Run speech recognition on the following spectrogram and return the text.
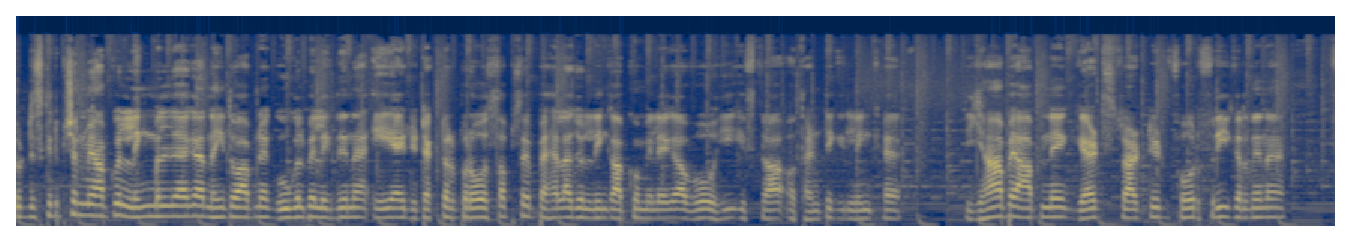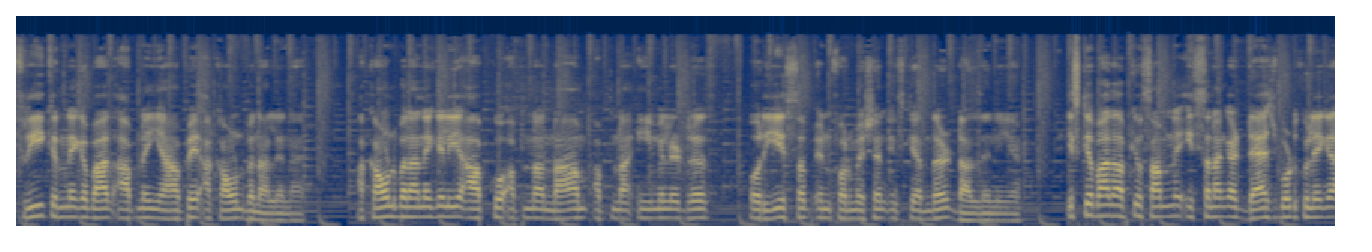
तो डिस्क्रिप्शन में आपको लिंक मिल जाएगा, नहीं तो आपने गूगल पे लिख देना ए आई डिटेक्टर प्रो सबसे पहला जो लिंक आपको मिलेगा, वो ही इसका ऑथेंटिक लिंक है। यहाँ पे आपने गेट स्टार्टेड फॉर फ्री कर देना है। फ्री करने के बाद आपने यहाँ पे अकाउंट बना लेना है। अकाउंट बनाने के लिए आपको अपना नाम, अपना ईमेल एड्रेस और ये सब इन्फॉर्मेशन इसके अंदर डाल देनी है। इसके बाद आपके सामने इस तरह का डैशबोर्ड खुलेगा।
